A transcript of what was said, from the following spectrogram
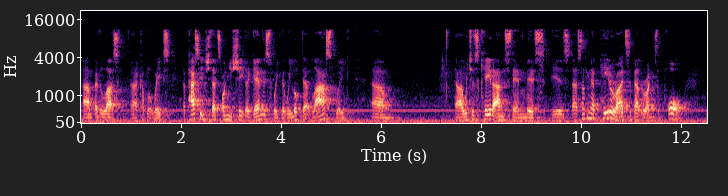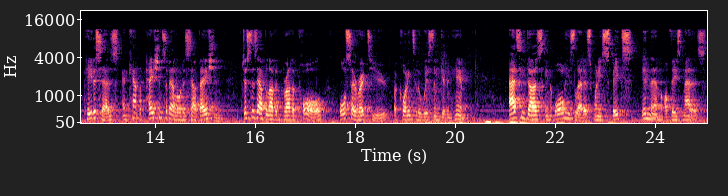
um, over the last uh, couple of weeks. A passage that's on your sheet again this week that we looked at last week, um, uh, which is key to understanding this, is uh, something that Peter writes about the writings of Paul. Peter says, And count the patience of our Lord as salvation, just as our beloved brother Paul also wrote to you according to the wisdom given him, as he does in all his letters when he speaks in them of these matters.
